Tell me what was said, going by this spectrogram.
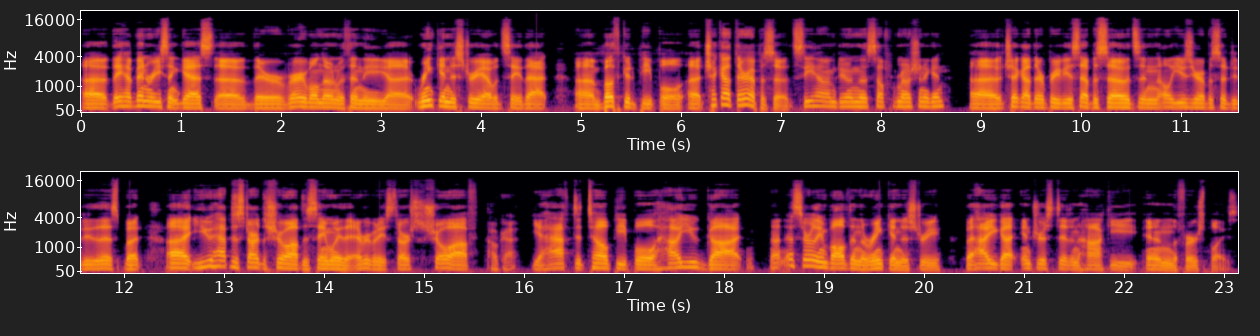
Uh, they have been recent guests. Uh, they're very well known within the uh, rink industry. I would say that. Um, both good people. Uh, check out their episodes. See how I'm doing the self promotion again? Uh, check out their previous episodes, and I'll use your episode to do this. But uh, you have to start the show off the same way that everybody starts the show off Okay. you have to tell people how you got not necessarily involved in the rink industry, but how you got interested in hockey in the first place.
